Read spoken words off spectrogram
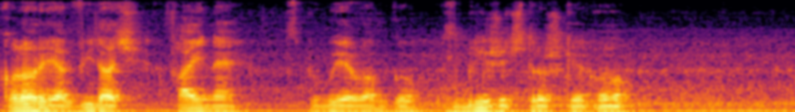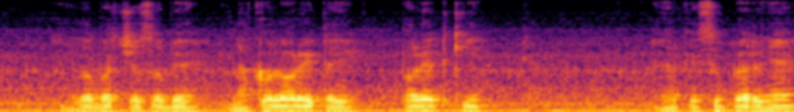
Kolory jak widać fajne. Spróbuję Wam go zbliżyć troszkę. O, zobaczcie sobie na kolory tej paletki. Jakie super, nie?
